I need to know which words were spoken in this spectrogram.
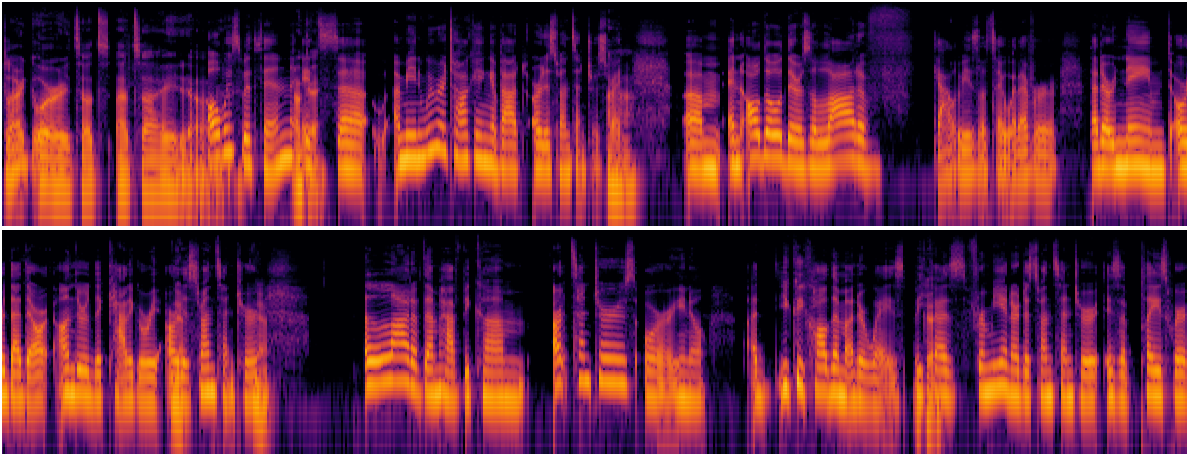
clark or it's outs- outside or... always within. Okay. It's, uh, I mean, we were talking about artist run centers, right? Uh-huh. Um, and although there's a lot of galleries, let's say whatever, that are named or that they are under the category artist run center, Yeah. a lot of them have become art centers or, you know, uh, you could call them other ways. Because for me, an artist run center is a place where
